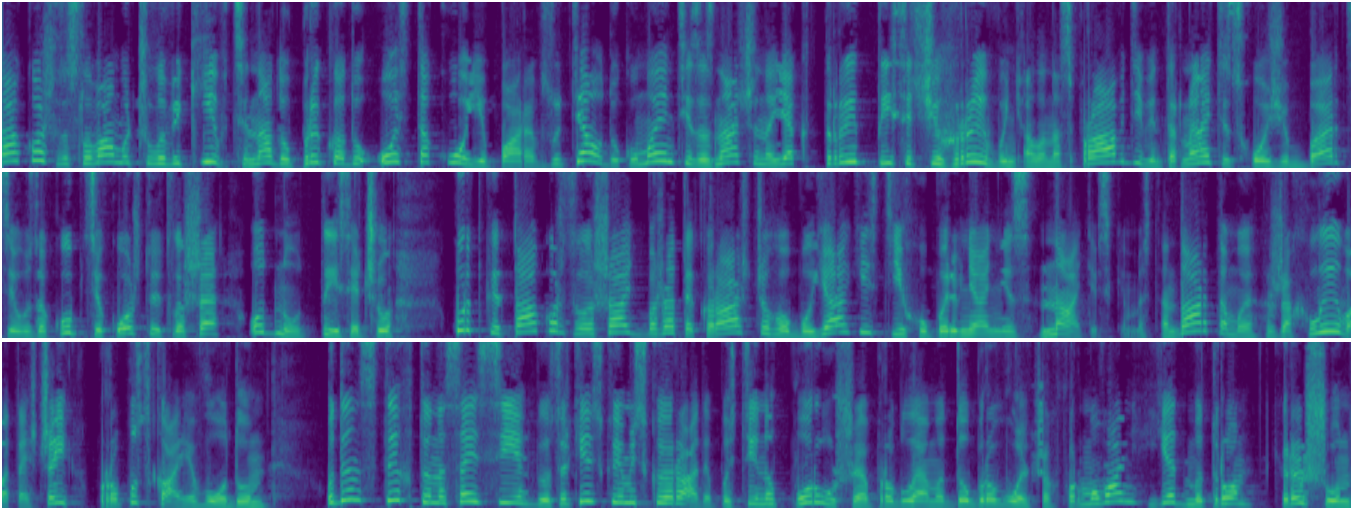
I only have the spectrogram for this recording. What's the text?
Також, за словами чоловіків, ціна до прикладу ось такої пари взуття у документі зазначена як 3 тисячі гривень, але насправді в інтернеті схожі берці у закупці коштують лише одну тисячу. Куртки також залишають бажати кращого, бо якість їх у порівнянні з натівськими стандартами жахлива та ще й пропускає воду. Один з тих, хто на сесії Білоцерківської міської ради постійно порушує проблеми добровольчих формувань, є Дмитро Кришун.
